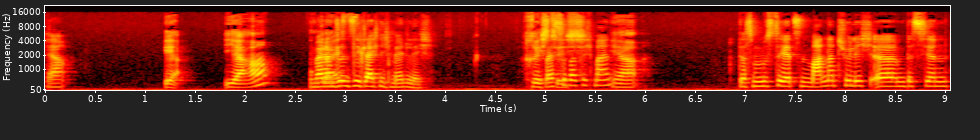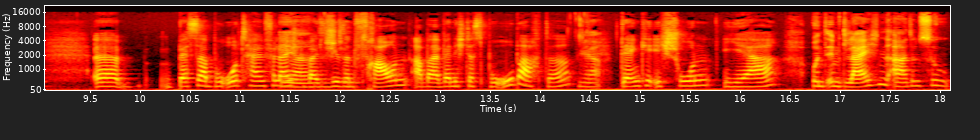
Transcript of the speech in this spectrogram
Ja. Ja. Und Weil dann sind sie gleich nicht männlich. richtig. weißt du, was ich meine? Ja. Das müsste jetzt ein Mann natürlich äh, ein bisschen äh, besser beurteilen vielleicht, Ja, weil wir sind. Frauen. Aber wenn ich das beobachte, Ja. denke ich schon, ja, Und im gleichen Atemzug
